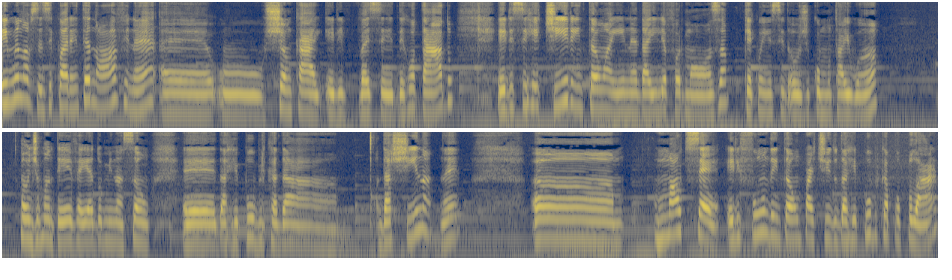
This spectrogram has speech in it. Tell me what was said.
Em 1949, né, é, o Shankai ele vai ser derrotado, ele se retira então aí né da Ilha Formosa, que é conhecida hoje como Taiwan onde manteve aí a dominação é, da República da, da China, né? Mao Tse, ele funda então o Partido da República Popular,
